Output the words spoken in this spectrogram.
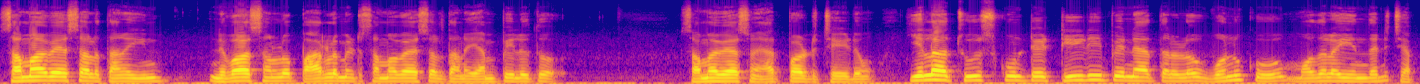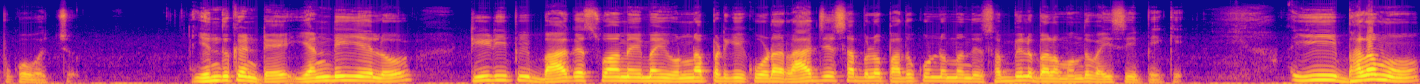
సమావేశాలు తన ఇన్ నివాసంలో పార్లమెంటు సమావేశాలు తన ఎంపీలతో సమావేశం ఏర్పాటు చేయడం ఇలా చూసుకుంటే టీడీపీ నేతలలో వణుకు మొదలయ్యిందని చెప్పుకోవచ్చు. ఎందుకంటే ఎన్డీఏలో టీడీపీ భాగస్వామ్యమై ఉన్నప్పటికీ కూడా రాజ్యసభలో పదకొండు మంది సభ్యుల బలం ఉంది వైసీపీకి. ఈ బలము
